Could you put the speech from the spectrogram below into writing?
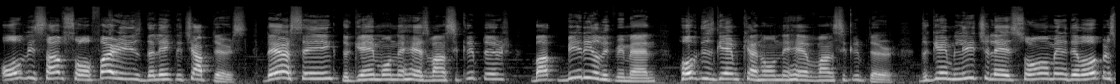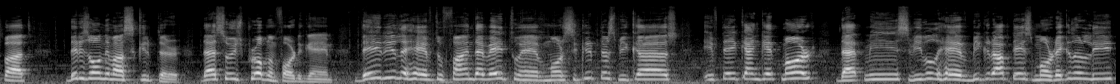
all we saw so far is the lengthy chapters. They are saying the game only has one scripter, but be real with me man, hope this game can only have one scripter? The game literally has so many developers but there is only one scripter. That's a huge problem for the game. They really have to find a way to have more scripters because if they can get more, that means we will have bigger updates more regularly.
